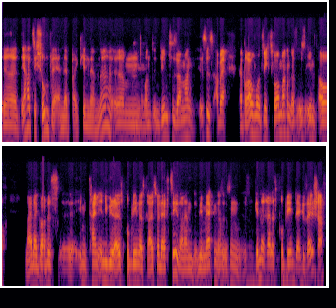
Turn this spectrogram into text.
äh, der hat sich schon verändert bei Kindern. Ne? Ähm, mhm. Und in dem Zusammenhang ist es, aber da brauchen wir uns nichts vormachen, das ist eben auch leider Gottes äh, eben kein individuelles Problem des Greifswalder FC, sondern wir merken, das ist ein, ist ein generelles Problem der Gesellschaft.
